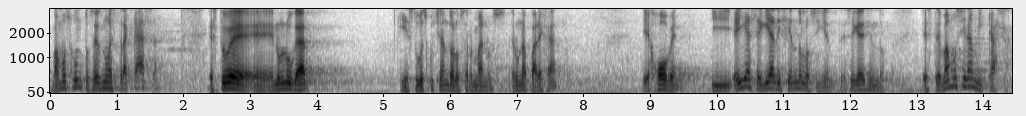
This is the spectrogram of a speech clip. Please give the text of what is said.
Vamos juntos, es nuestra casa. Estuve eh, en un lugar y estuve escuchando a los hermanos, era una pareja eh, joven, y ella seguía diciendo lo siguiente, seguía diciendo, este, vamos a ir a mi casa.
